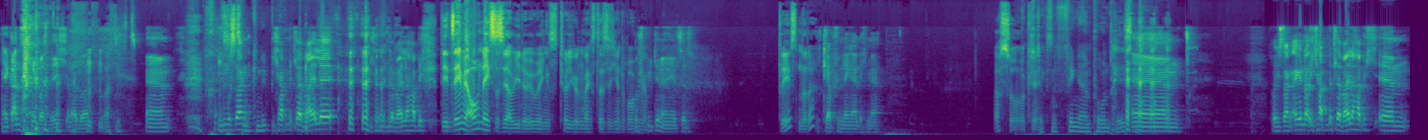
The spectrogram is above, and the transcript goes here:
Ja, ganz schlimm was nicht, aber ähm, ich muss sagen, ich habe mittlerweile, ich habe mittlerweile habe ich. Den sehen wir auch nächstes Jahr wieder übrigens. Entschuldigung, Max, dass ich unterbrochen habe. Wo spielt der denn jetzt? Dresden, oder? Ich glaube schon länger nicht mehr. Ach so, okay. Steckst einen Finger im Po und Dresden. ähm, soll ich sagen, äh, genau, ich habe mittlerweile habe ich ähm,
